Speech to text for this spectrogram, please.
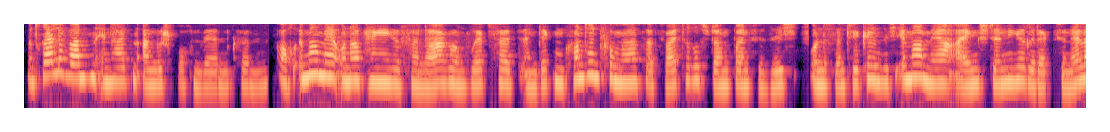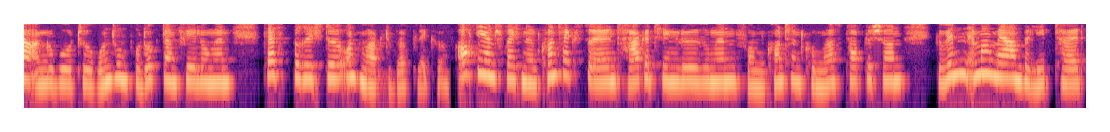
mit relevanten Inhalten angesprochen werden können. Auch immer mehr unabhängige Verlage und Websites entdecken Content Commerce als weiteres Standbein für sich und es entwickeln sich immer mehr eigenständige redaktionelle Angebote rund um Produktempfehlungen, Testberichte und Marktüberblicke. Auch die entsprechenden kontextuellen Targeting-Lösungen von Content Commerce Publishern gewinnen immer mehr an Beliebtheit,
